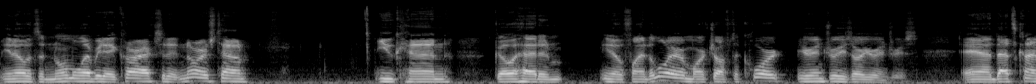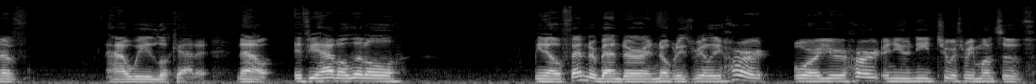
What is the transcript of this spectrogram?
You know, it's a normal everyday car accident in Norristown. You can go ahead and you know find a lawyer, march off to court. Your injuries are your injuries, and that's kind of how we look at it. Now, if you have a little, you know, fender bender and nobody's really hurt, or you're hurt and you need two or three months of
